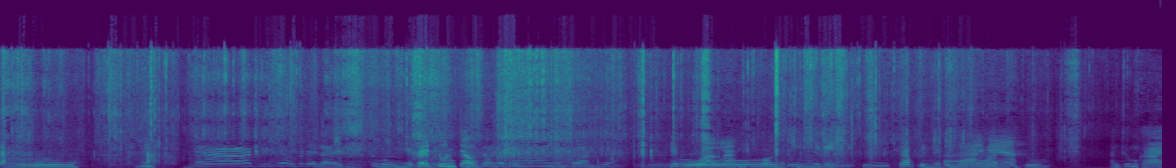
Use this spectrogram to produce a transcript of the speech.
โอ้ นี่ตาที่พวงก็ได้หลายดิเอามึงเฮ็ดใส่ตุนเจ้าต้องเอาไปหาเงินซ่อนเฮ็ดปวกละเฮ็ดปวกกินก็ได้จับขึ้นให้คนไทยแน่อันทุ่มขาย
